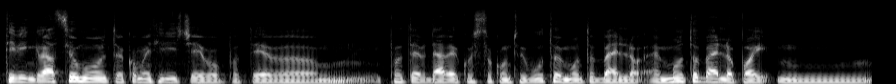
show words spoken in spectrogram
ti ringrazio molto e come ti dicevo poter, um, poter, dare questo contributo è molto bello, è molto bello poi mm,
